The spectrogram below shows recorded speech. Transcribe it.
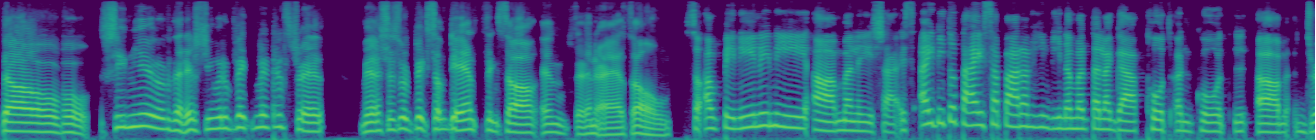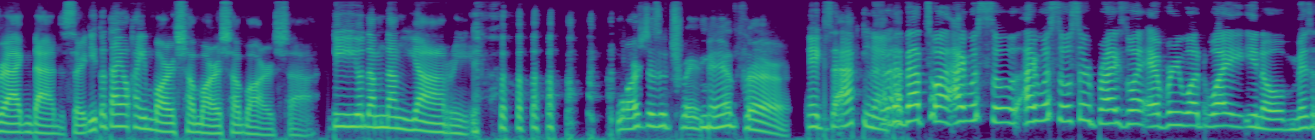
So she knew that if she would have picked mistress, mistress would pick some dancing song and send her ass home. So, ang pinili ni uh, Malaysia is, ay, dito tayo sa parang hindi naman talaga quote-unquote um, drag dancer. Dito tayo kay Marsha, Marsha, Marsha. Di yun ang nangyari. Marcia's a trained dancer. exactly. That's why I was so I was so surprised why everyone why you know miss,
